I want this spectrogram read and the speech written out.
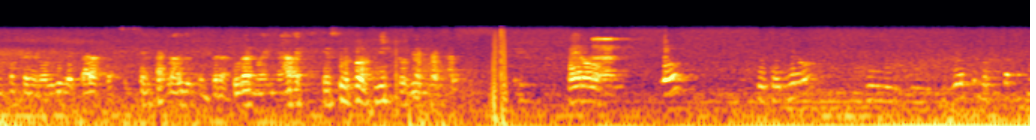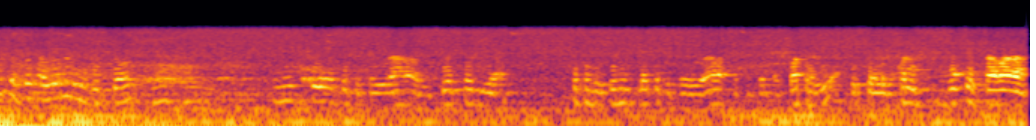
un contenedor debe estar hasta 60 grados de temperatura no hay nada es un hornito pero sucedió yo que que está pasando entonces había una discusión un cliente que se duraba 28 días se convirtió en un flete que te duraba hasta 54 días, porque a lo mejor el buque estaba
